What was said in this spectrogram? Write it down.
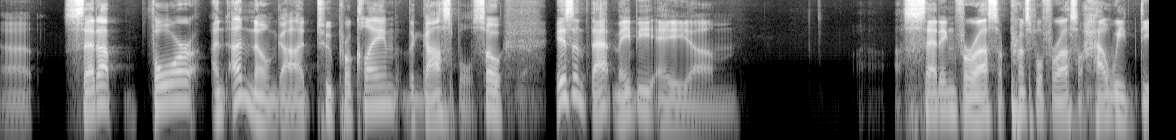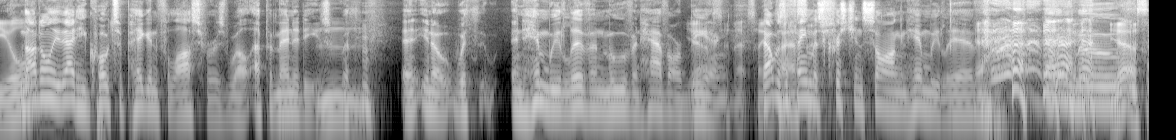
uh, set up for an unknown God to proclaim the gospel. So, isn't that maybe a um, a setting for us, a principle for us, of how we deal? Not only that, he quotes a pagan philosopher as well, Epimenides, Mm. with and you know, with in him we live and move and have our Yes, being. in that same was a famous. Christian song. In him we live and move yes,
